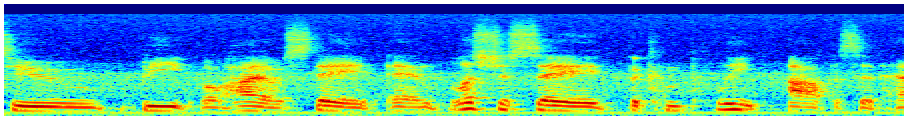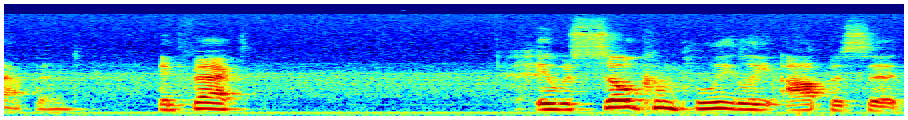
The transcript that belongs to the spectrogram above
to beat Ohio State, and let's just say the complete opposite happened. In fact, it was so completely opposite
